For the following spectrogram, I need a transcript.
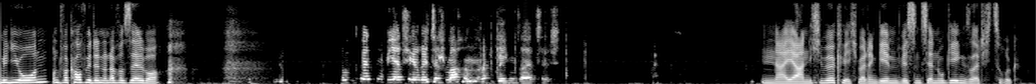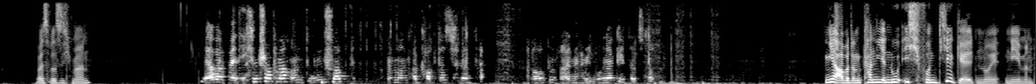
Millionen und verkaufe mir den dann einfach selber. Das könnten wir ja theoretisch machen, ne? Gegenseitig. Naja, nicht wirklich, weil dann geben wir es uns ja nur gegenseitig zurück. Weißt du, was ich meine? Ja, aber wenn ich einen Shop mache und du einen Shop und man verkauft das für 1000 eine Million, dann geht das doch. Ja, aber dann kann ja nur ich von dir Geld neu nehmen.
